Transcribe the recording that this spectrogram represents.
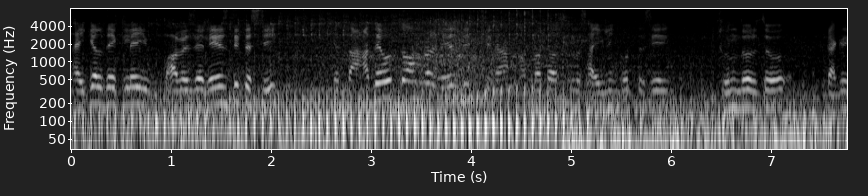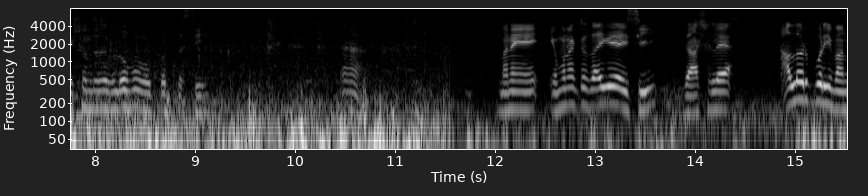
সাইকেল দেখলেই ভাবে যে রেস দিতেছি। কিন্তু আদেও তো আমরা রেস দিচ্ছি না। আমরা তো আসলে সাইক্লিং করতেছি, সৌন্দর্য, প্রাকৃতিক সৌন্দর্যগুলো উপভোগ করতেছি। হ্যাঁ। মানে এমন একটা জায়গায় আইছি যে আসলে আলোর পরিমাণ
